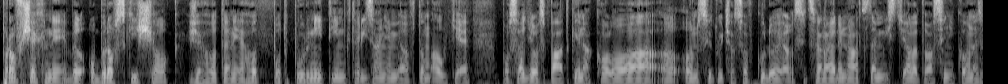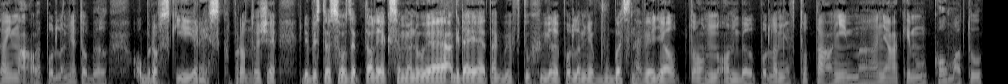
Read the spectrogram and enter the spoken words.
pro všechny byl obrovský šok, že ho ten jeho podpůrný tým, který za ně měl v tom autě, posadil zpátky na kolo a eh, on si tu časovku dojel. Sice na 11. místě, ale to asi nikoho nezajímá, ale podle mě to byl obrovský risk, protože kdybyste se ho zeptali, jak se jmenuje a kde je, tak by v tu chvíli podle mě vůbec nevěděl. On, on byl podle mě v totálním eh, nějakém komatu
